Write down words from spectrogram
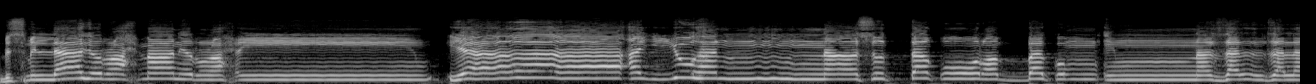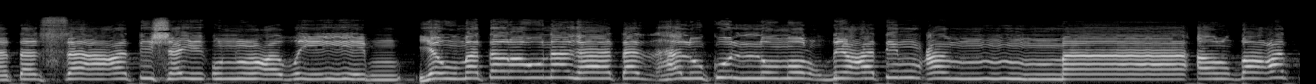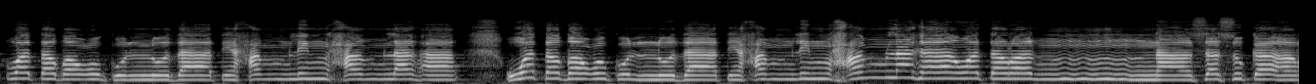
بسم الله الرحمن الرحيم يا أيها الناس اتقوا ربكم إن زلزلة الساعة شيء عظيم. يوم ترونها تذهل كل مرضعة عما أرضعت وتضع كل ذات حمل حملها وتضع كل ذات حمل حملها وترى الناس سكارى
